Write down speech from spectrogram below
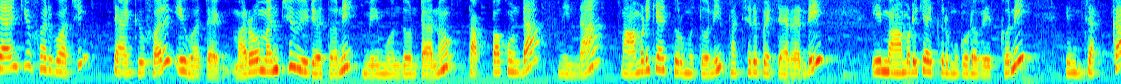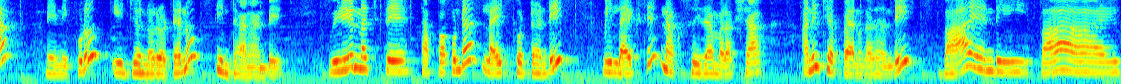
Thank you for watching thank you for your time మరో మంచి వీడియోతోని మీ ముందుంటాను. తప్పకుండా నిన్న మామిడికాయ తురుముతోని పచ్చడి పెట్టారండి. ఈ మామిడికాయ తురుము కూడా వేసుకొని ఇంచక్క నేను ఇప్పుడు ఈ జొన్న రొట్టెను తింటానండి. వీడియో నచ్చితే తప్పకుండా లైక్ కొట్టండి. మీ లైక్సే నాకు శ్రీరామరక్ష అని చెప్పాను కదండి. బాయ్ అండి. బాయ్.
